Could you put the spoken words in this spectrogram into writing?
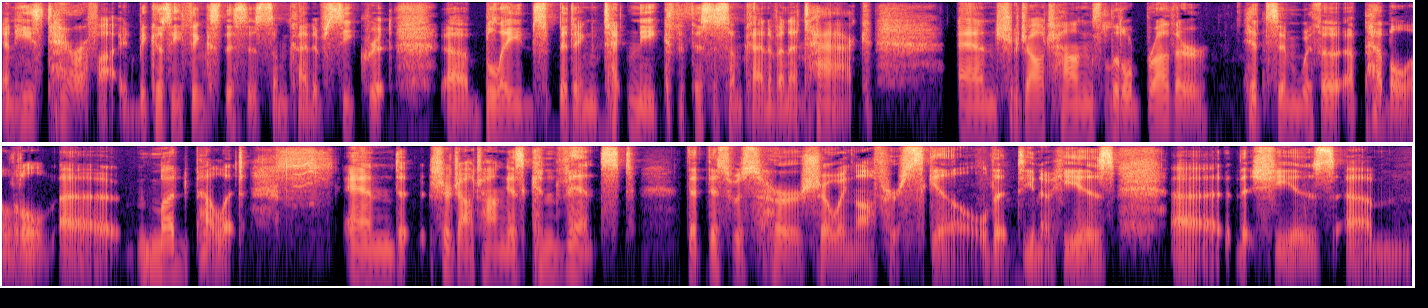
and he's terrified because he thinks this is some kind of secret uh, blade spitting technique, that this is some kind of an attack. And Shi Chang's little brother hits him with a, a pebble, a little uh, mud pellet, and Shi Chang is convinced that this was her showing off her skill. That you know he is uh, that she is. Um,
